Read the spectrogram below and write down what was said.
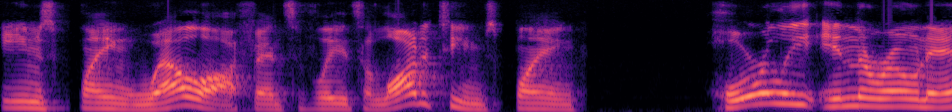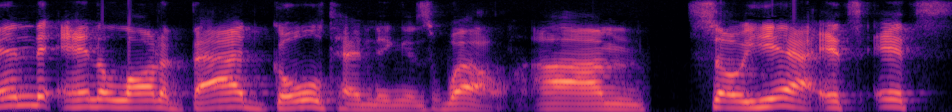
teams playing well offensively, it's a lot of teams playing poorly in their own end and a lot of bad goaltending as well. Um, so yeah, it's it's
